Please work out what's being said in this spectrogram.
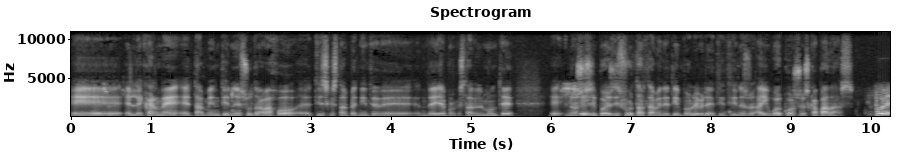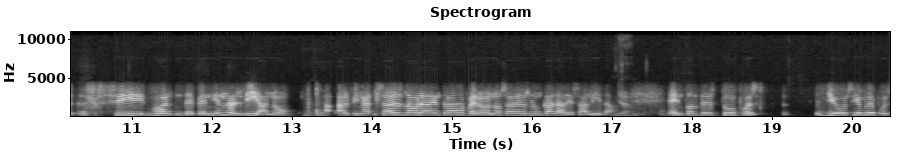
Eh, el de carne eh, también tiene su trabajo, tienes que estar pendiente de, ella porque está en el monte. no sé si puedes disfrutar también de tiempo libre. ¿Tienes, ¿Hay huecos o escapadas? Pues sí, bueno, dependiendo del día, ¿no? Al final, sabes la hora de entrada, pero no sabes nunca la de salida. Entonces tú, pues, yo siempre, pues,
